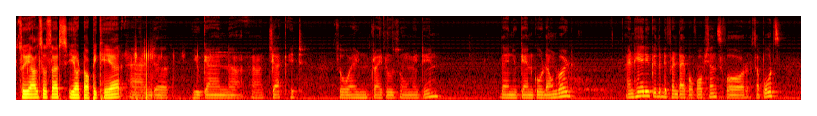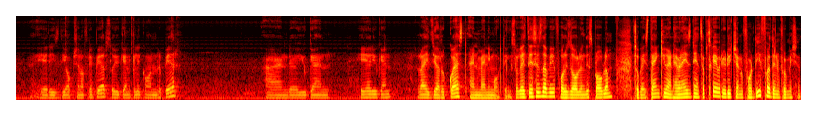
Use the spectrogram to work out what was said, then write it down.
So you also search your topic here and uh, you can uh, uh, check it. So I'm try to zoom it in. Then you can go downward and here you get the different type of options for supports. Here is the option of repair so you can click on repair. And uh, you can here you can raise your request and many more things. So guys this is the way for resolving this problem. So guys thank you and have a nice day and subscribe our youtube channel for the further information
